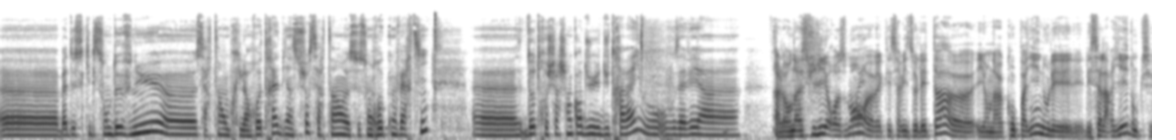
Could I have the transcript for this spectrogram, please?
euh, bah, de ce qu'ils sont devenus. certains ont pris leur retraite, bien sûr. Certains se sont reconvertis. D'autres cherchent encore du, travail. Vous, avez. Alors on a suivi heureusement avec les services de l'État et on a accompagné nous les, salariés. Donc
